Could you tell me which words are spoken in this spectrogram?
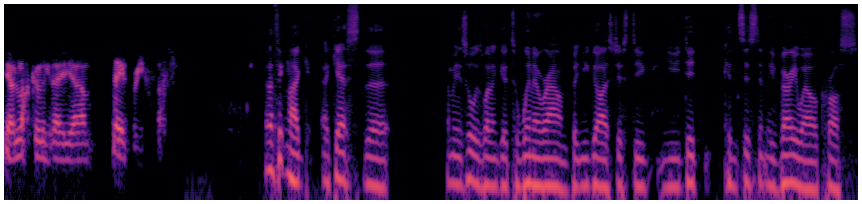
you know, luckily they um, they agreed with us. And I think like I guess the, I mean, it's always well and good to win a round, but you guys just do you did consistently very well across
